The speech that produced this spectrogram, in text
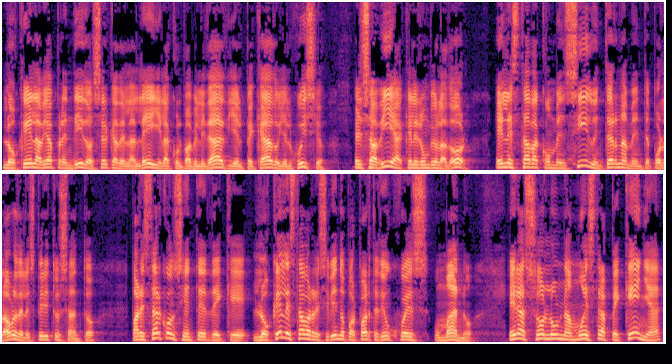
lo que él había aprendido acerca de la ley y la culpabilidad y el pecado y el juicio. Él sabía que él era un violador. Él estaba convencido internamente por la obra del Espíritu Santo para estar consciente de que lo que él estaba recibiendo por parte de un juez humano era solo una muestra pequeña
